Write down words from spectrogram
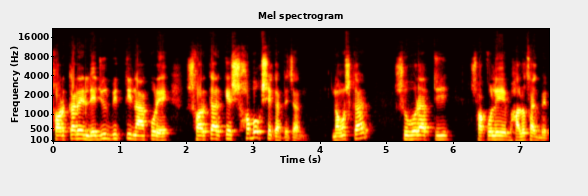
সরকারের লেজুর বৃত্তি না করে সরকারকে সবক শেখাতে চান। নমস্কার, শুভরাত্রি, সকলে ভালো থাকবেন।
